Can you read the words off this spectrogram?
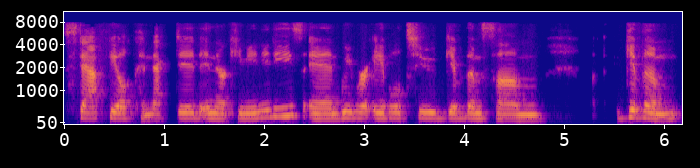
staff feel connected in their communities and we were able to give them some give them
